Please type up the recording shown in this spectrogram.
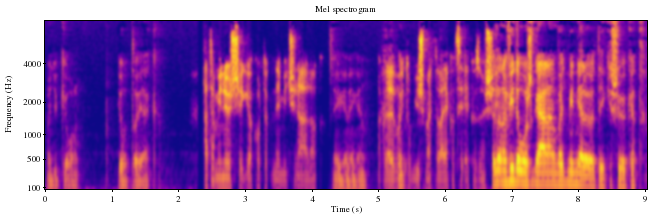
mondjuk jól, jól tolják. Hát ha minőségi, akkor tök nem mit csinálnak. Igen, igen. Akkor előbb is megtalálják a célközönséget. Ezen a videós gálán, vagy mind jelölték is őket.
